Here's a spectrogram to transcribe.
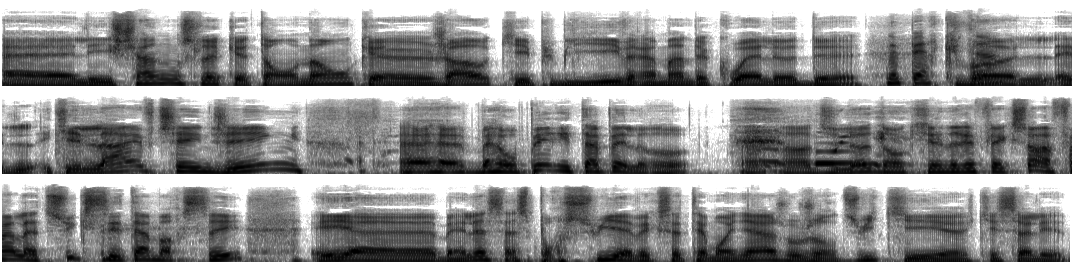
Euh, les chances là, que ton oncle Jacques qui ait publié vraiment de quoi là, de Le qui va qui est life changing, euh, ben au pire il t'appellera. Hein, rendu là, donc il y a une réflexion à faire là-dessus qui s'est amorcée et euh, ben là ça se poursuit avec ce témoignage aujourd'hui qui est euh, qui est solide.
